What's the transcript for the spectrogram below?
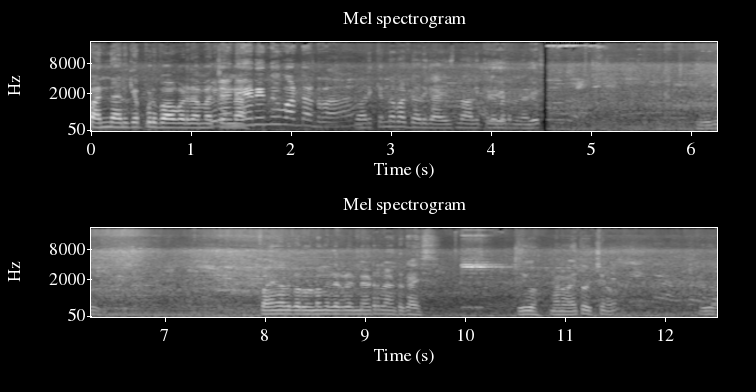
పందానికి ఎప్పుడు బాగుపడదమ్మా చిన్న? వాడు కింద పడ్డాడు గాయస్ నాలుగు కిలోమీటర్లు నడిచి. ఫైనల్గా రెండు వందల ఇరవై మీటర్లు అంట గాయస్ ఇదిగో మనం అయితే వచ్చినాం. ఇదిగో?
